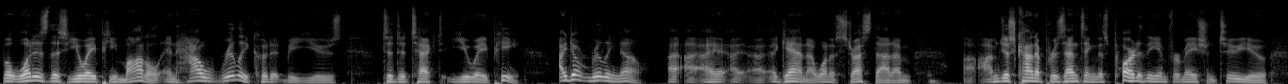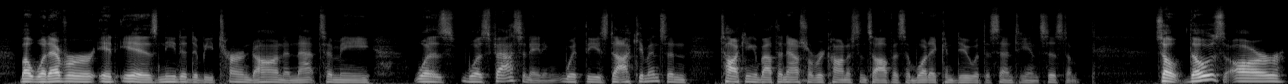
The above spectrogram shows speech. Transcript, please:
but what is this UAP model and how really could it be used to detect UAP? I don't really know. I, I, I again, I want to stress that I'm, I'm just kind of presenting this part of the information to you, but whatever it is needed to be turned on, and that to me was was fascinating with these documents and talking about the National Reconnaissance Office and what it can do with the sentient system. So those are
